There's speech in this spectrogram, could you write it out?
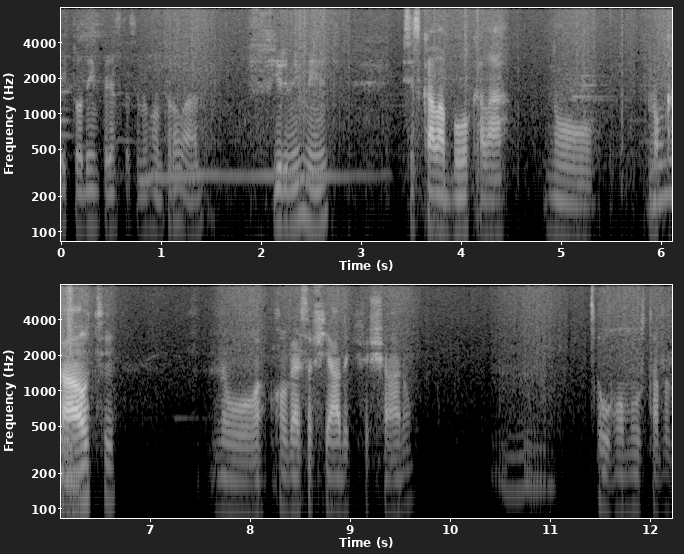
e toda a imprensa está sendo controlada firmemente. Esses cala-boca lá no nocaute, no conversa fiada que fecharam. O Romulo estava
